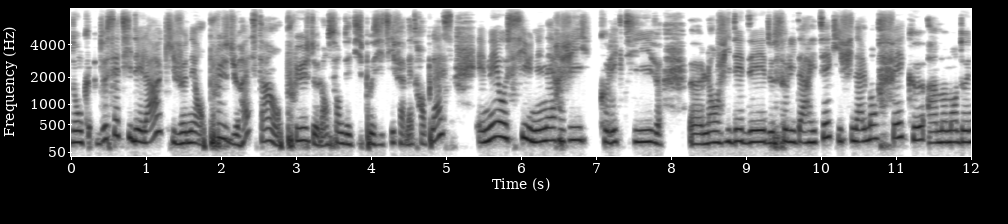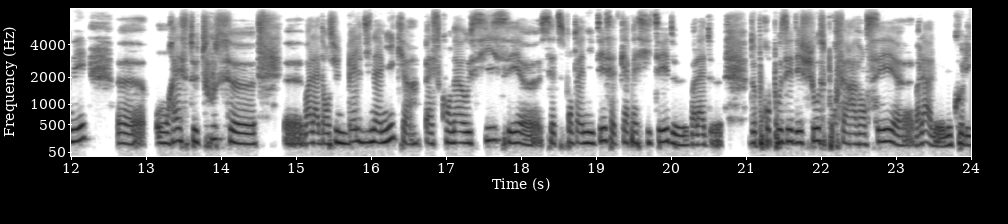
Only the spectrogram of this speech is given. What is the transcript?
Donc de cette idée-là, qui venait en plus du reste, hein, en plus de l'ensemble des dispositifs à mettre en place, est née aussi une énergie collective, l'envie d'aider, de solidarité, qui finalement fait que à un moment donné, on reste tous, voilà, dans une belle dynamique parce qu'on a aussi ces, cette spontanéité, cette capacité de, voilà, de, de proposer des choses pour faire avancer, voilà, le, le collectif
